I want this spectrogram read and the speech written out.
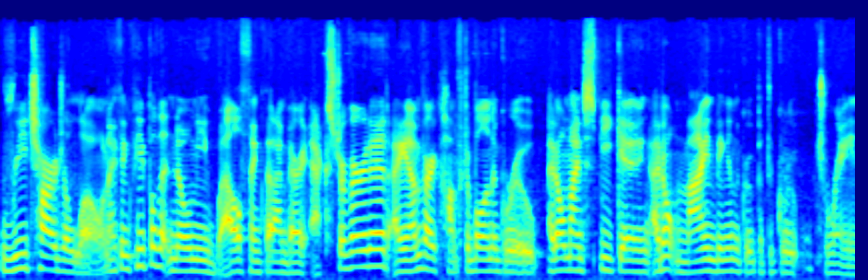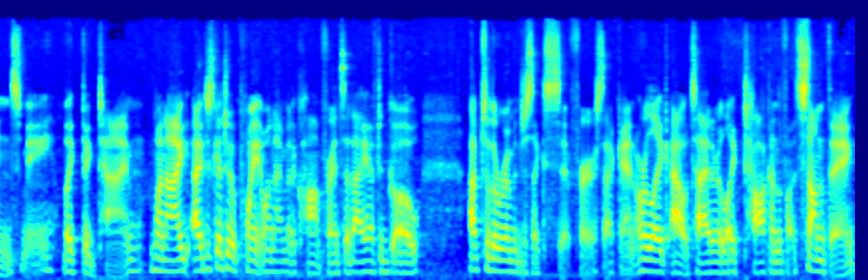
recharge alone. I think people that know me well think that I'm very extroverted. I am very comfortable in a group. I don't mind speaking. I don't mind being in the group, but the group drains me like big time. When I, I just get to a point when I'm at a conference that I have to go up to the room and just like sit for a second or like outside or like talk on the phone, something.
